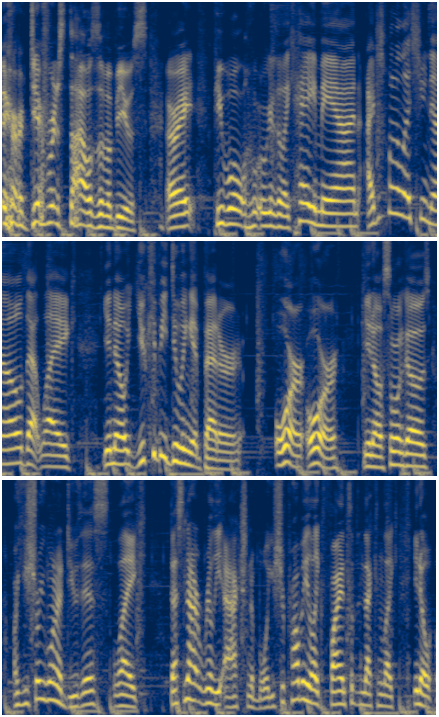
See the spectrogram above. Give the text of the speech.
there are different styles of abuse. All right. People who are going to be like, hey, man, I just want to let you know that, like, you know, you could be doing it better. Or, or, you know, someone goes, are you sure you want to do this? Like, that's not really actionable. You should probably, like, find something that can, like, you know,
